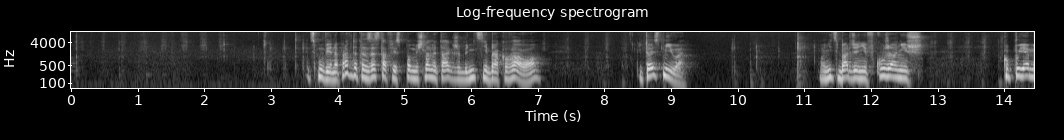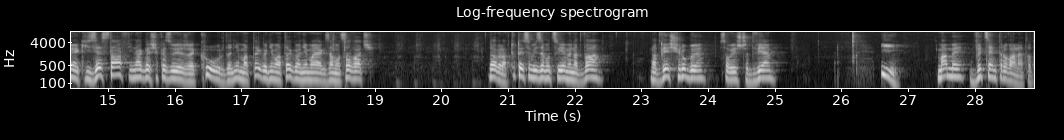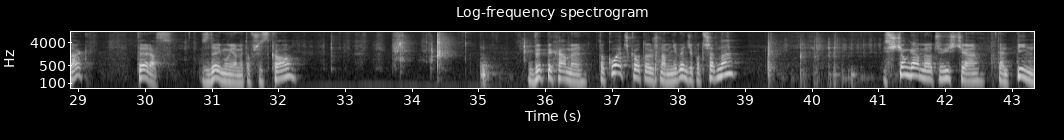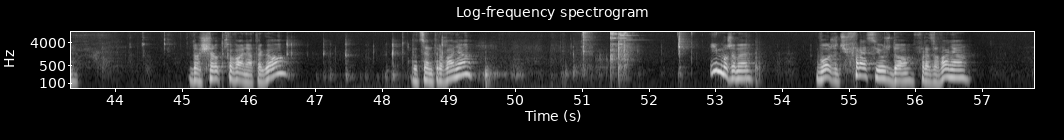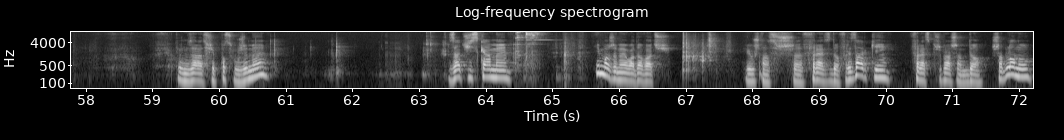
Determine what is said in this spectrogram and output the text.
Więc mówię, naprawdę ten zestaw jest pomyślany tak, żeby nic nie brakowało. I to jest miłe. Bo nic bardziej nie wkurza niż kupujemy jakiś zestaw i nagle się okazuje, że kurde, nie ma tego, nie ma tego, nie ma jak zamocować. Dobra, tutaj sobie zamocujemy na dwa. Na dwie śruby są jeszcze dwie. I mamy wycentrowane to, tak? Teraz zdejmujemy to wszystko. Wypychamy to kółeczko, to już nam nie będzie potrzebne. Ściągamy oczywiście ten pin do środkowania tego, do centrowania. I możemy włożyć frez już do frezowania, którym zaraz się posłużymy. Zaciskamy i możemy ładować już nasz frez do frezarki, frez, przepraszam, do szablonu.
